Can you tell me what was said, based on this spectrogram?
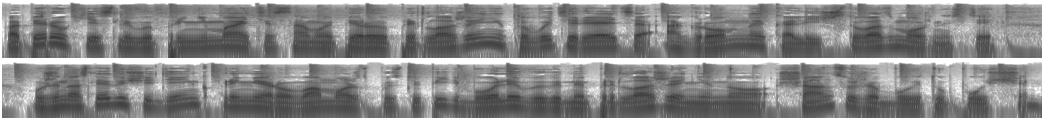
Во-первых, если вы принимаете самое первое предложение, то вы теряете огромное количество возможностей. Уже на следующий день, к примеру, вам может поступить более выгодное предложение, но шанс уже будет упущен.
